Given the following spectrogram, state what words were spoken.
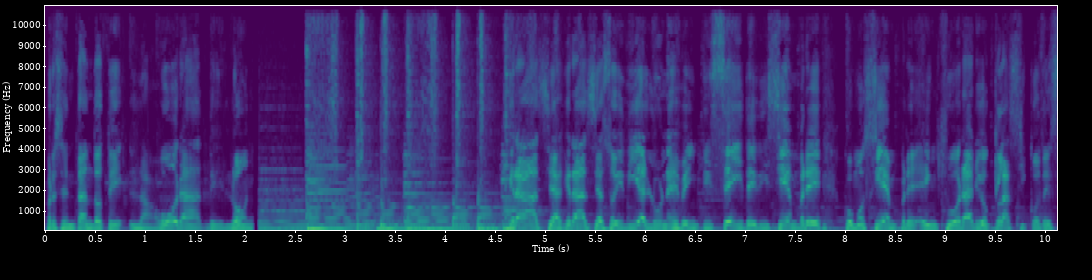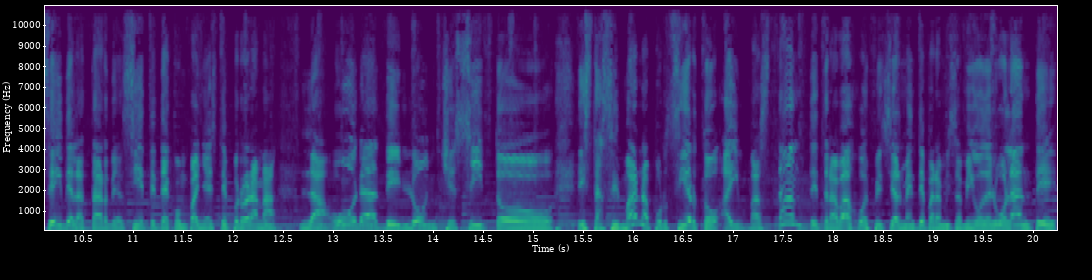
presentándote la hora de lonche. Gracias, gracias. Hoy día lunes 26 de diciembre, como siempre, en su horario clásico de 6 de la tarde a 7 te acompaña este programa, La Hora de Lonchecito. Esta semana, por cierto, hay bastante trabajo, especialmente para mis amigos del volante.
